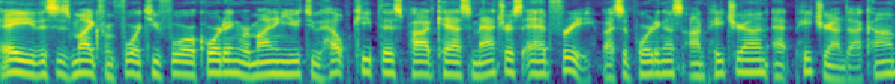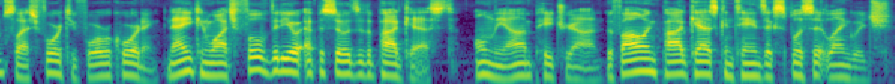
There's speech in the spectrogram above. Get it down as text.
Hey, this is Mike from 424 Recording reminding you to help keep this podcast mattress ad free by supporting us on Patreon at patreon.com slash 424 Recording. Now you can watch full video episodes of the podcast only on Patreon. The following podcast contains explicit language.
